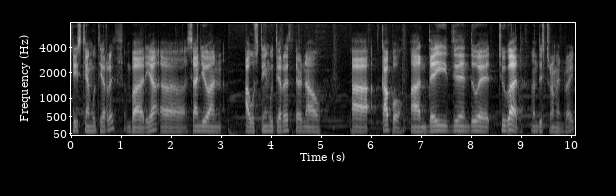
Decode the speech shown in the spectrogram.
Christian Gutierrez. But yeah, uh, Sanyo and Agustin Gutierrez, they're now a couple and they didn't do it too bad on this tournament, right?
